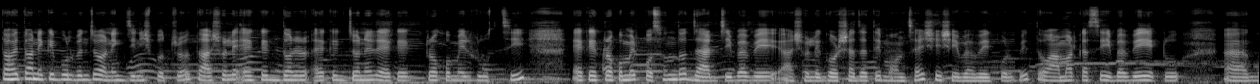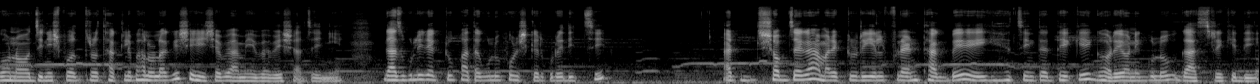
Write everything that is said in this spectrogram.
তো হয়তো অনেকে বলবেন যে অনেক জিনিসপত্র, তো আসলে এক এক ধরনের এক একজনের এক এক রকমের রুচি, এক এক রকমের পছন্দ, যার যেভাবে আসলে ঘর সাজাতে মন চায় সে সেভাবে করবে। তো আমার কাছে এইভাবে একটু ঘন জিনিসপত্র থাকলে ভালো লাগে, সেই হিসাবে আমি এভাবে সাজাই নিয়ে। গাছগুলির একটু পাতাগুলো পরিষ্কার করে দিচ্ছি। আর সব জায়গায় আমার একটু রিয়েল প্ল্যান্ট থাকবে, এই চিন্তা থেকে ঘরে অনেকগুলো গাছ রেখে দিই।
